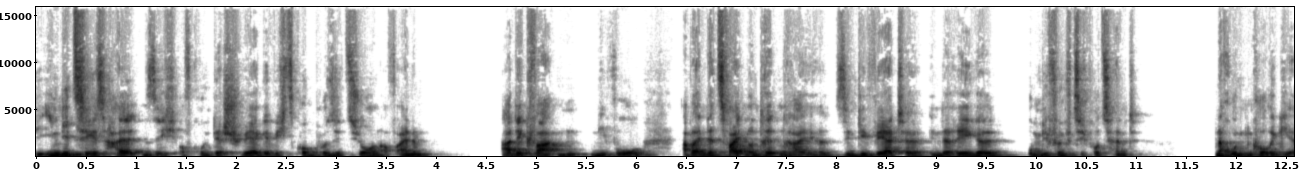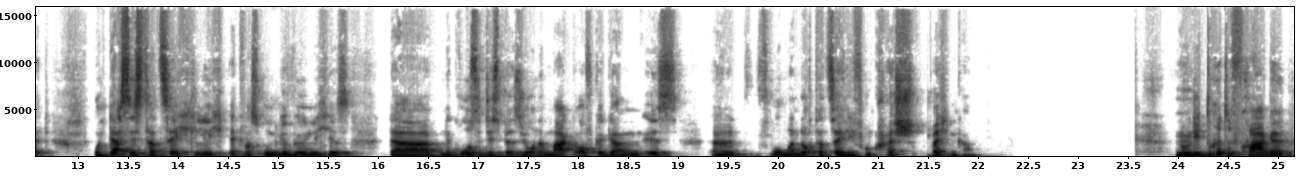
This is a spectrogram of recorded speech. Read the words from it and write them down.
Die Indizes halten sich aufgrund der Schwergewichtskomposition auf einem adäquaten Niveau, aber in der zweiten und dritten Reihe sind die Werte in der Regel um die 50 Prozent nach unten korrigiert. Und das ist tatsächlich etwas Ungewöhnliches, da eine große Dispersion im Markt aufgegangen ist, äh, wo man doch tatsächlich von Crash sprechen kann. Nun die dritte Frage,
